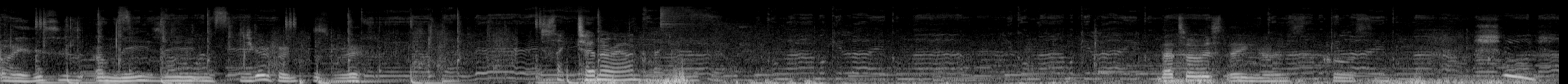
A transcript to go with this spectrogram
Oh, yeah, this is amazing. Did you go to phone? This is worth. Just like turn around and like look that That's where we're staying, guys. Course. Sheesh.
